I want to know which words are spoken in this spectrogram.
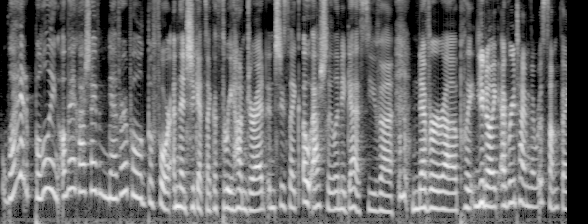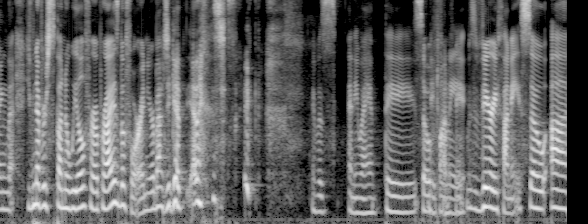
"What? Bowling? Oh my gosh, I've never bowled before." And then she gets like a 300 and she's like, "Oh, Ashley, let me guess. You've uh, never uh, played, you know, like every time there was something that you've never spun a wheel for a prize before and you're about to get and I was just like it was anyway. They so funny. It was very funny. So, uh,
